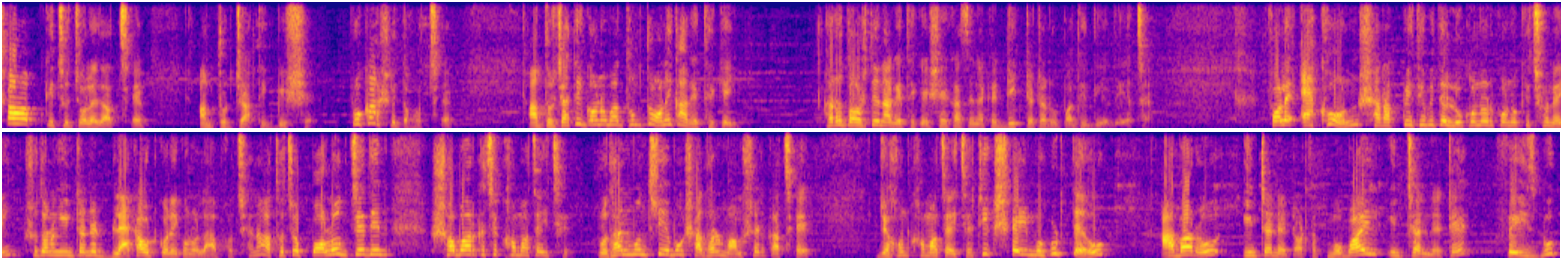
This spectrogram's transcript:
সব কিছু চলে যাচ্ছে আন্তর্জাতিক বিশ্বে প্রকাশিত হচ্ছে। আন্তর্জাতিক গণমাধ্যম তো অনেক আগে থেকেই আরও দশ দিন আগে থেকে শেখ হাসিনাকে ডিকটেটার উপাধি দিয়ে দিয়েছে। ফলে এখন সারা পৃথিবীতে লুকোনোর কোনো কিছু নেই, সুতরাং ইন্টারনেট ব্ল্যাক আউট করে কোনো লাভ হচ্ছে না। অথচ পলক যেদিন সবার কাছে ক্ষমা চাইছে, প্রধানমন্ত্রী এবং সাধারণ মানুষের কাছে যখন ক্ষমা চাইছে, ঠিক সেই মুহূর্তেও আবারও ইন্টারনেট অর্থাৎ মোবাইল ইন্টারনেটে ফেসবুক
